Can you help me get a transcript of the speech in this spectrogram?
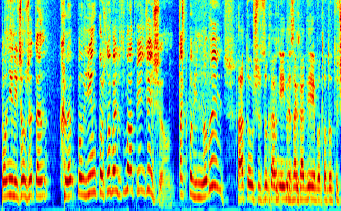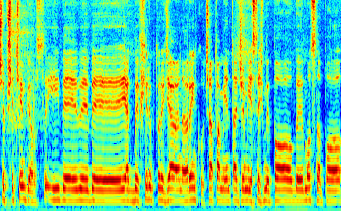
to oni liczą, że ten chleb powinien kosztować 2,50. Tak powinno być. A to już zupełnie inne zagadnienie, bo to dotyczy przedsiębiorstw i by, by, by jakby firm, które działają na rynku. Trzeba pamiętać, że my jesteśmy po, mocno po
